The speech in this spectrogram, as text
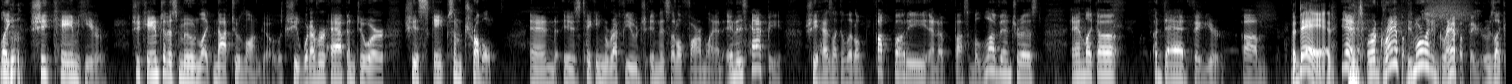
like she came here. She came to this moon like not too long ago. Like she, whatever happened to her, she escaped some trouble, and is taking refuge in this little farmland and is happy. She has like a little fuck buddy and a possible love interest, and like a a dad figure. Um, a dad. yeah, or a grandpa. He's more like a grandpa figure. Who's like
